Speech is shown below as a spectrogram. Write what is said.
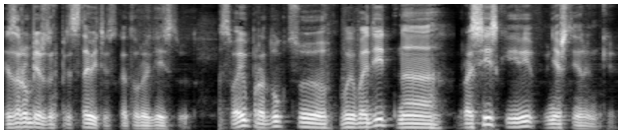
и зарубежных представительств, которые действуют, свою продукцию выводить на российские и внешние рынки.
